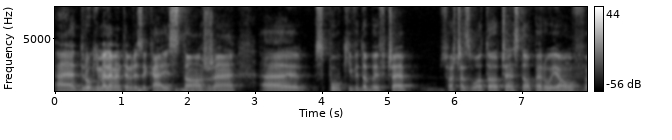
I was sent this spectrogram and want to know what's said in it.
E, drugim elementem ryzyka jest to, że e, spółki wydobywcze, zwłaszcza złoto, często operują w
